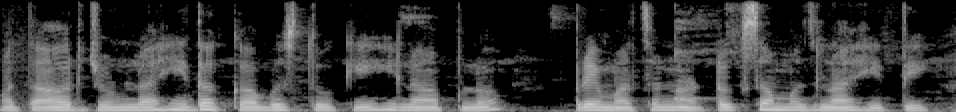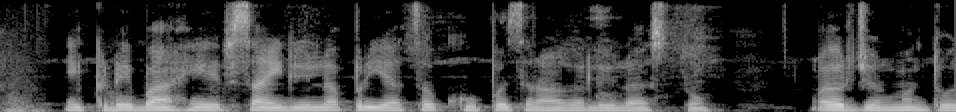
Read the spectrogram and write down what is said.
आता अर्जुनलाही धक्का बसतो की हिला आपलं प्रेमाचं नाटक समजलं आहे ते. इकडे बाहेर सायलीला प्रियाचा खूपच राग आलेला असतो. अर्जुन म्हणतो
